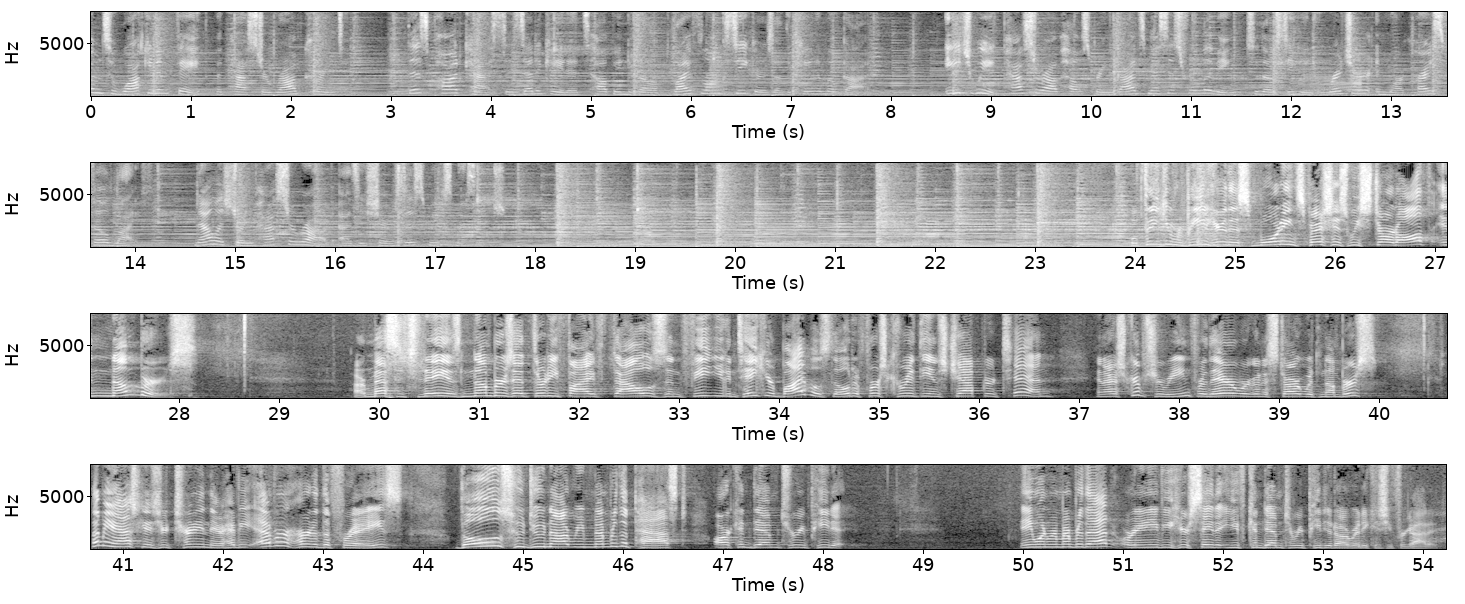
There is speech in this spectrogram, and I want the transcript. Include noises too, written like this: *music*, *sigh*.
Welcome to Walking in Faith with Pastor Rob Currington. This podcast is dedicated to helping develop lifelong seekers of the kingdom of God. Each week, Pastor Rob helps bring God's message for living to those seeking a richer and more Christ filled life. Now let's join Pastor Rob as he shares this week's message. Well, thank you for being here this morning, especially as we start off in Numbers. Our message today is Numbers at 35,000 feet. You can take your Bibles, though, to 1 Corinthians chapter 10 in our scripture reading, for there we're going to start with Numbers. Let me ask you as you're turning there have you ever heard of the phrase, those who do not remember the past are condemned to repeat it? Anyone remember that? Or any of you here say that you've condemned to repeat it already because you forgot it?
